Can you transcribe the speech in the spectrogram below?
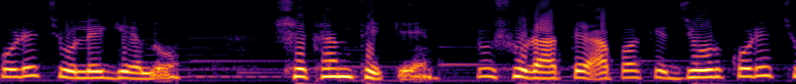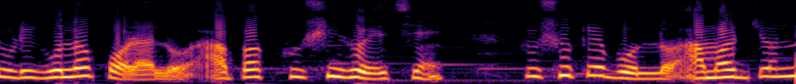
করে চলে গেল সেখান থেকে। টুসু রাতে আপাকে জোর করে চুড়িগুলো পরালো। আপা খুশি হয়েছে। টুসুকে বলল, আমার জন্য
